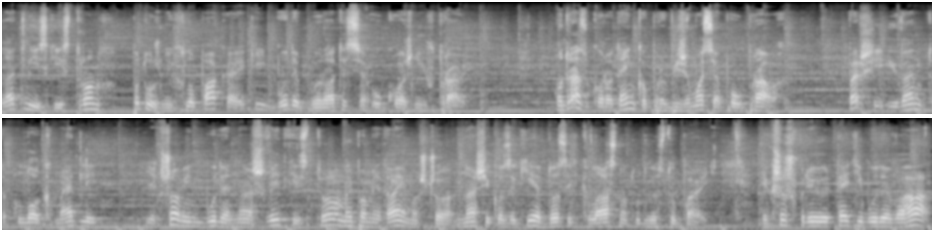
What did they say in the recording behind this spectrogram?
латвійський стронг, потужний хлопака, який буде боротися у кожній вправі. Одразу коротенько пробіжимося по вправах. Перший івент Лок Медлі. Якщо він буде на швидкість, то ми пам'ятаємо, що наші козаки досить класно тут виступають. Якщо ж в пріоритеті буде вага,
